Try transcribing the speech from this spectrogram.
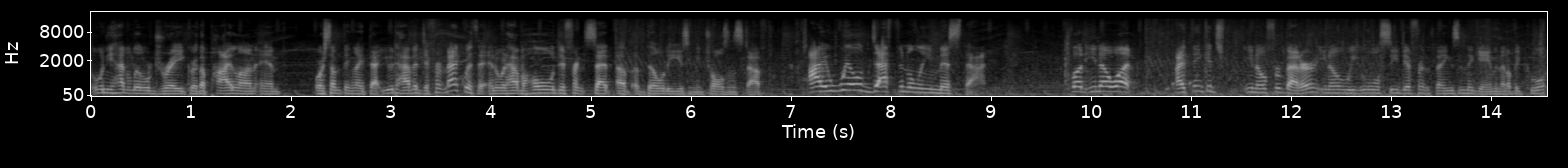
when you had a little Drake or the Pylon imp or something like that, you'd have a different mech with it and it would have a whole different set of abilities and controls and stuff. I will definitely miss that. But you know what? I think it's, you know, for better. You know, we will see different things in the game and that'll be cool.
